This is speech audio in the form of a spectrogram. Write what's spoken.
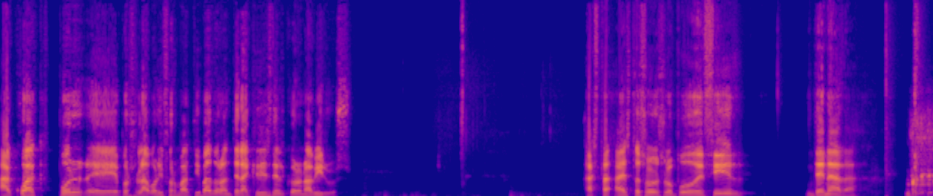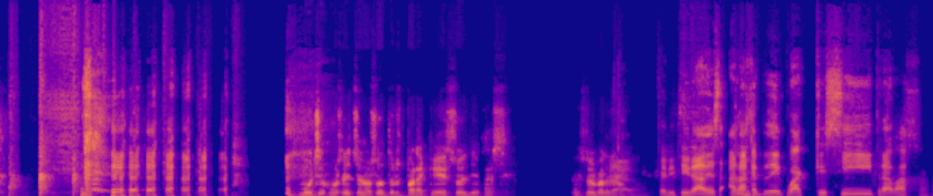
a Quack por, eh, por su labor informativa durante la crisis del coronavirus. Hasta a esto solo se lo puedo decir de nada. Mucho hemos hecho nosotros para que eso llegase. Eso es verdad. Claro, Felicidades a la gente de Quack que sí trabaja.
